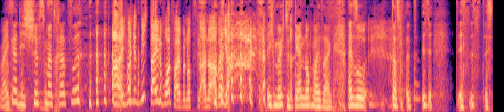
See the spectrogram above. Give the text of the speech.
Riker, was- die was- Schiffsmatratze. ah, ich wollte jetzt nicht deine Wortwahl benutzen, Anne, aber ja. Ich möchte es gern nochmal sagen. Also, das ist, es ist, es,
